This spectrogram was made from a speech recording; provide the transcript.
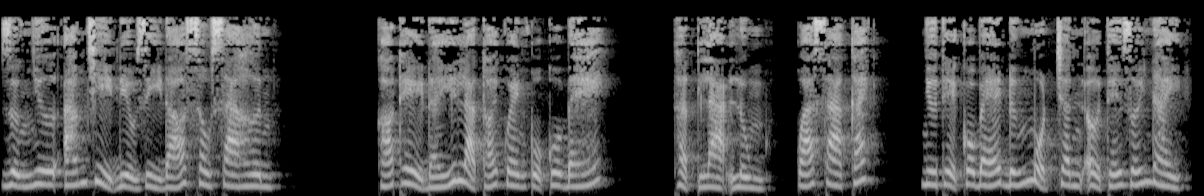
dường như ám chỉ điều gì đó sâu xa hơn. Có thể đấy là thói quen của cô bé. Thật lạ lùng, quá xa cách, như thể cô bé đứng một chân ở thế giới này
